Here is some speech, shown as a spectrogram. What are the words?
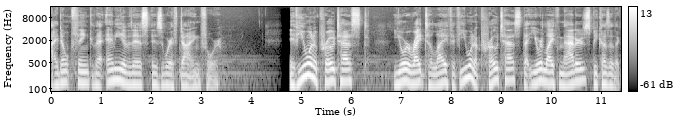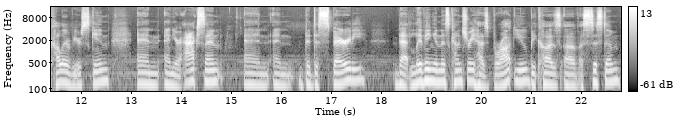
I don't think that any of this is worth dying for. If you want to protest your right to life, if you want to protest that your life matters because of the color of your skin and and your accent and and the disparity that living in this country has brought you because of a system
